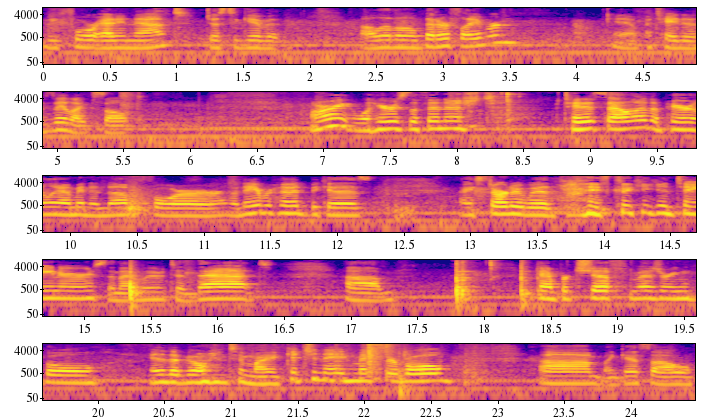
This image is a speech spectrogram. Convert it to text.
before adding that, just to give it a little better flavor. You know, potatoes, they like salt. All right, well, here's the finished potato salad. Apparently, I made enough for the neighborhood because I started with these cookie containers and I moved to that. Um, Pampered Chef measuring bowl. Ended up going to my KitchenAid mixer bowl. Um, I guess I'll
